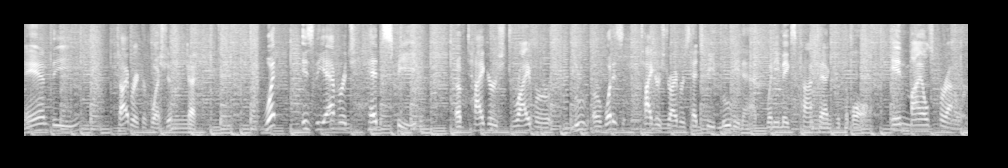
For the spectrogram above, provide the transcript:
And the tiebreaker question. Okay. What is the average head speed of Tiger's driver move, or what is Tiger's driver's head speed moving at when he makes contact with the ball in miles per hour?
